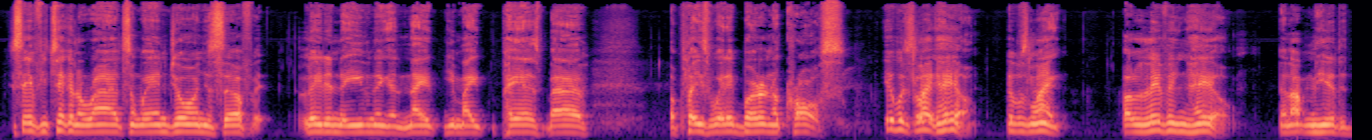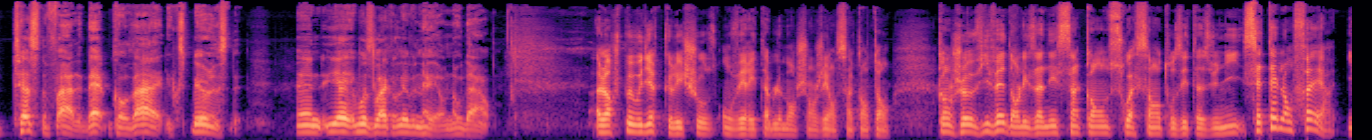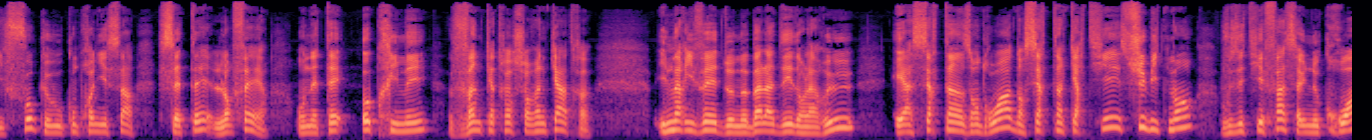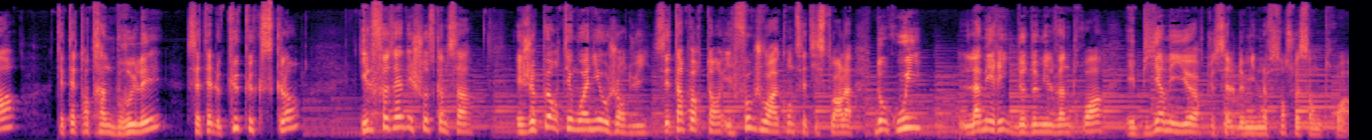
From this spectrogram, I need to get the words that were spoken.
Say if you're taking a ride somewhere, enjoying yourself late in the evening at night, you might pass by a place where they're burning a cross. It was like hell. It was like a living hell. And I'm here to testify to that because I experienced it. And yeah, it was like a living hell, no doubt. Alors je peux vous dire que les choses ont véritablement changé en 50 ans. Quand je vivais dans les années 50, 60 aux États-Unis, c'était l'enfer. Il faut que vous compreniez ça. C'était l'enfer. On était opprimés 24 heures sur 24. Il m'arrivait de me balader dans la rue et à certains endroits, dans certains quartiers, subitement, vous étiez face à une croix qui était en train de brûler. C'était le Ku Klux Klan. Il faisait des choses comme ça. Et je peux en témoigner aujourd'hui. C'est important. Il faut que je vous raconte cette histoire-là. Donc oui, l'Amérique de 2023 est bien meilleure que celle de 1963.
